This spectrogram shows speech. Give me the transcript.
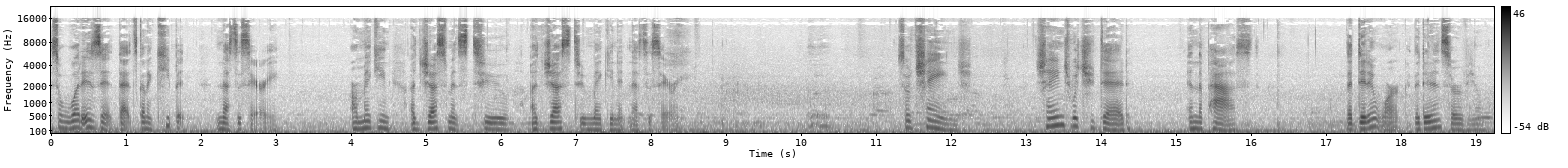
So, what is it that's going to keep it necessary? Or making adjustments to adjust to making it necessary. So, change. Change what you did in the past that didn't work, that didn't serve you,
